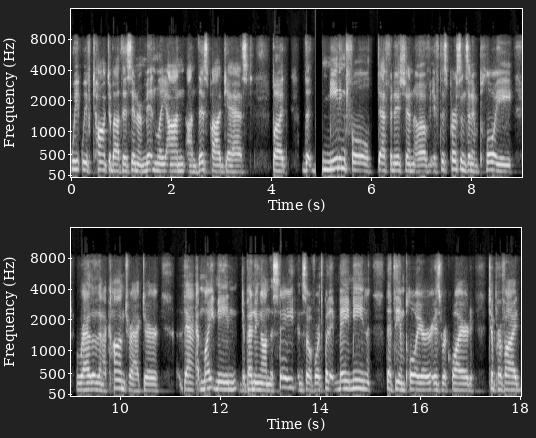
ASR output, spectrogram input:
we, we've talked about this intermittently on, on this podcast, but the meaningful definition of if this person's an employee rather than a contractor, that might mean, depending on the state and so forth, but it may mean that the employer is required to provide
